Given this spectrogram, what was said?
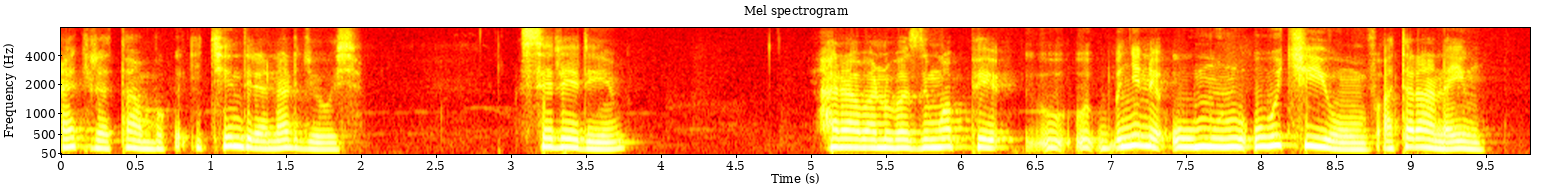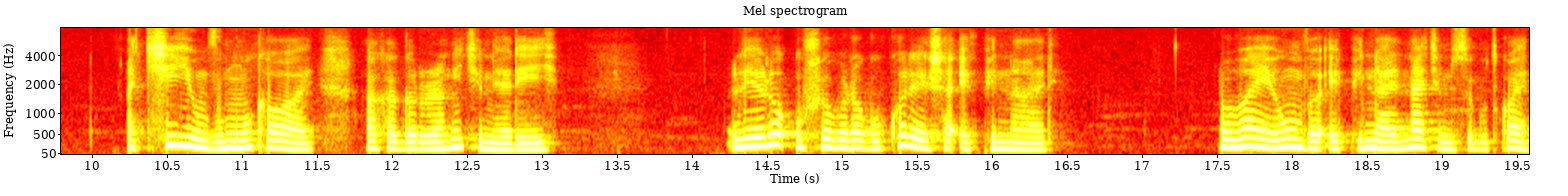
ariko iratambuka ikindi iranaryoshye sereri hari abantu bazinywa pe nyine umuntu uba ukiyumva ataranayinywa. Akiyumva umwuka wayo akagarura nk'ikintu yariye. Rero ushobora gukoresha epinari. Ubaye wumva epinari nta kintu zigutwaye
